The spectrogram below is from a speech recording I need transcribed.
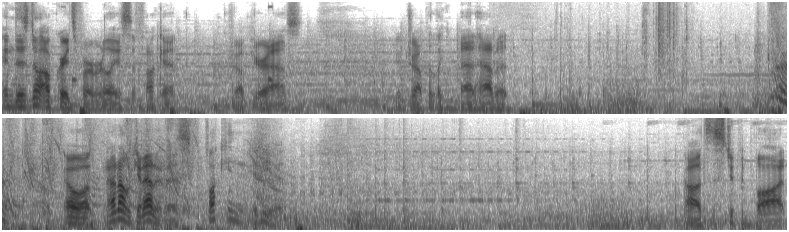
And there's no upgrades for it really, so fuck it. Drop your ass. You drop it like a bad habit. Oh, no, no, get out of this. Fucking idiot. Oh, it's a stupid bot.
